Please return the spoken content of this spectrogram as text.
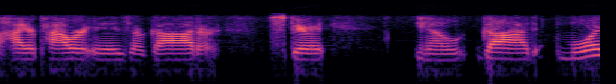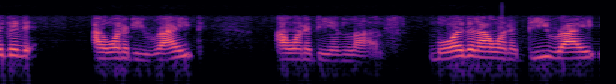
a higher power is, or God, or spirit, you know, God, more than I want to be right, I want to be in love. More than I want to be right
